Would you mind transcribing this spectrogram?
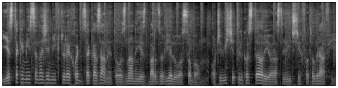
Jest takie miejsce na Ziemi, które choć zakazane, to znane jest bardzo wielu osobom. Oczywiście tylko z teorii oraz nielicznych fotografii.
